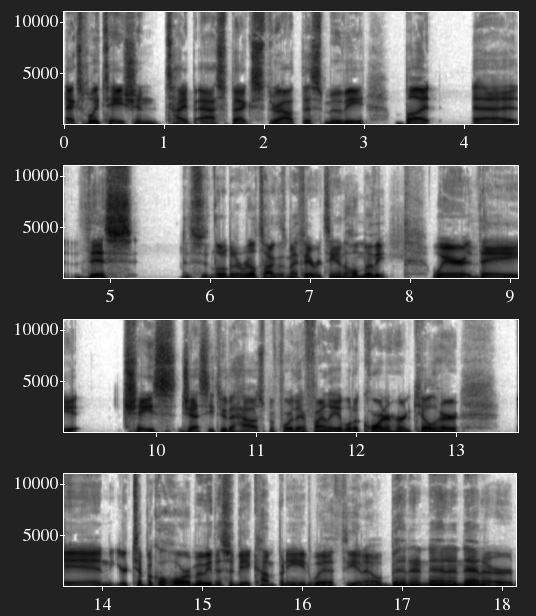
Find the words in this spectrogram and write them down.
exploitation type aspects throughout this movie but uh, this this is a little bit of real talk. This is my favorite scene in the whole movie where they chase Jesse through the house before they're finally able to corner her and kill her. in your typical horror movie, this would be accompanied with, you know, nana or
